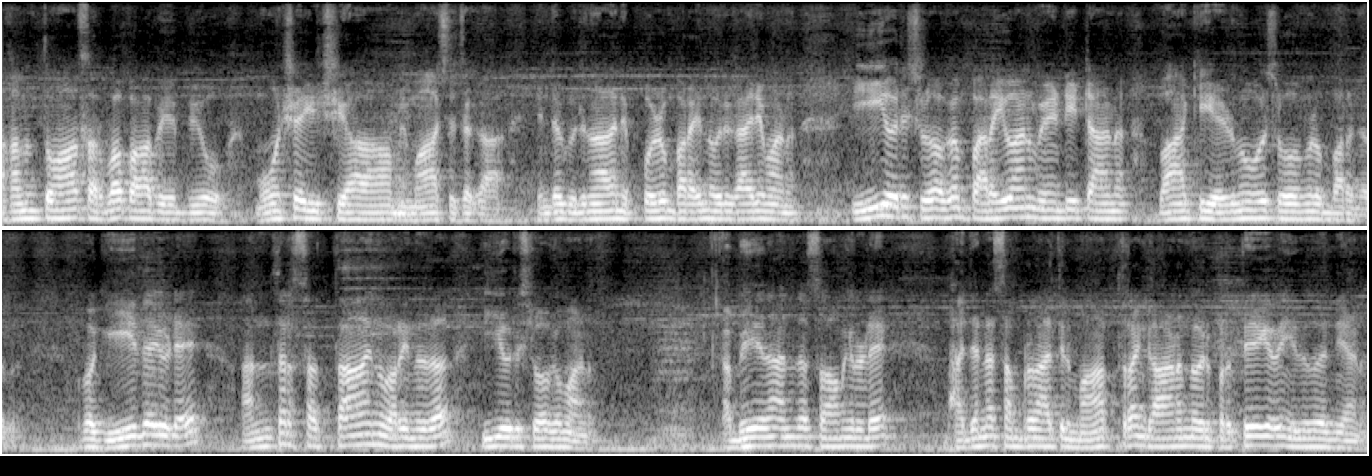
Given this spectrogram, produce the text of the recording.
അഹം ത്വാ സർവപാപേഭ്യോ മോക്ഷയിഷ്യാമി മാശുചക എന്റെ ഗുരുനാഥൻ എപ്പോഴും പറയുന്ന ഒരു കാര്യമാണ്. ഈ ഒരു ശ്ലോകം പറയുവാൻ വേണ്ടിയിട്ടാണ് ബാക്കി എഴുന്നൂറ് ശ്ലോകങ്ങളും പറഞ്ഞത്. അപ്പോൾ ഗീതയുടെ അന്തർസത്ത എന്ന് പറയുന്നത് ഈ ഒരു ശ്ലോകമാണ്. അഭേദാനന്ദ സ്വാമികളുടെ ഭജന സമ്പ്രദായത്തിൽ മാത്രം കാണുന്ന ഒരു പ്രത്യേകത ഇത് തന്നെയാണ്.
